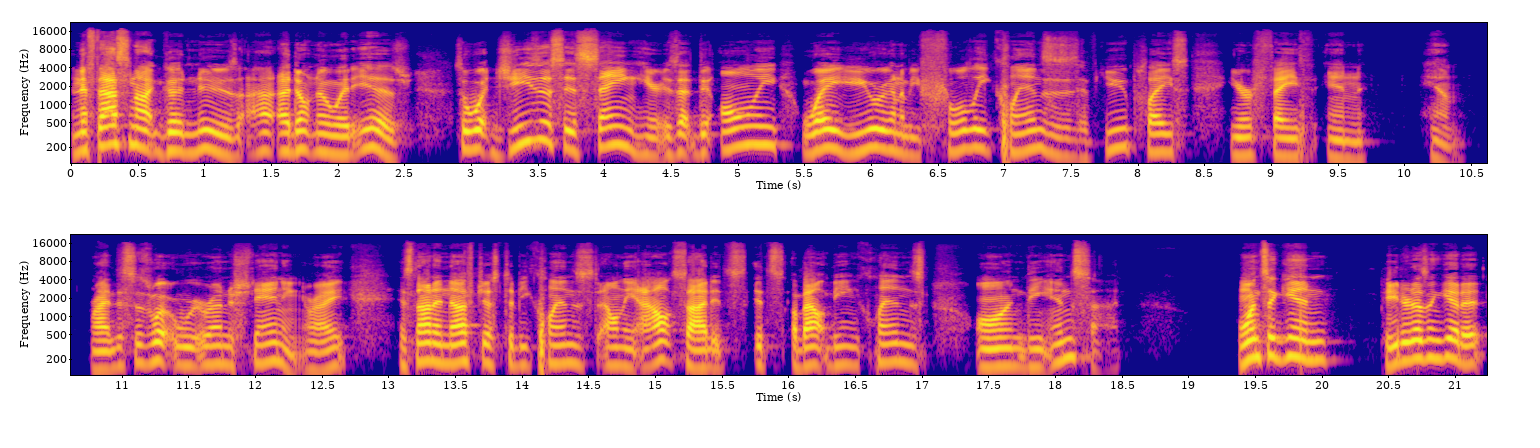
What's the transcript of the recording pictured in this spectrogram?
And if that's not good news, I, I don't know what is. So, what Jesus is saying here is that the only way you are going to be fully cleansed is if you place your faith in Him. Right? This is what we're understanding, right? It's not enough just to be cleansed on the outside, it's, it's about being cleansed on the inside. Once again, Peter doesn't get it.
